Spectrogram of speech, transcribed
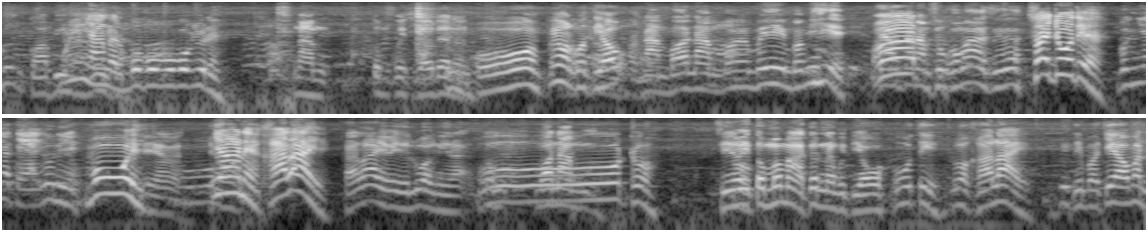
ขึ้นกอบีมีหยังน่ะบุบบุบบุบอยู่นี่น้ำต้มก๋วยเตี๋ยวเด้อนั่นโอ้ไม่หอดก๋วยเตี๋ยวน้ำบ่น้ำบ่ไม่บ่มียางน้ำซุปเขามาซื้อใส่จูติเบิ่งเงี้ยแตกอยู่นี่มุ้ยยังเนี่ยขาไล่ขาไล่ไปลวกนี่ละโอ้บ่น้โถำสิไปต้มมาม่าต้นน้ำก๋วยเตี๋ยวโอ้ติลวกขาไล่นี่บ่เจียวมัน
